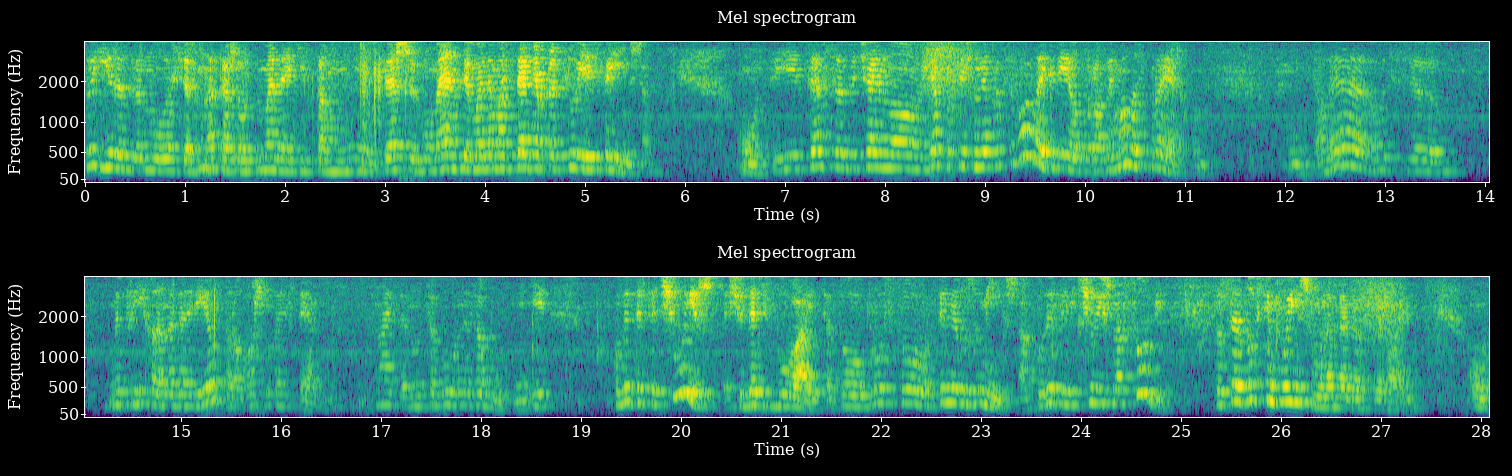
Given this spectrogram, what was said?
до Іри звернулася, вона каже, от у мене якісь там ну, теж моменти, в мене майстерня працює і все інше. От, і це все, звичайно, я фактично не працювала як ріелтор, а займалась проєктом. От, але ось е, ми приїхали на день ріелтора в вашу майстерню. Знаєте, ну це було незабутнє. І коли ти це чуєш, що десь відбувається, то просто ти не розумієш. А коли ти відчуєш на собі, то це зовсім по-іншому на тебе впливає. От.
